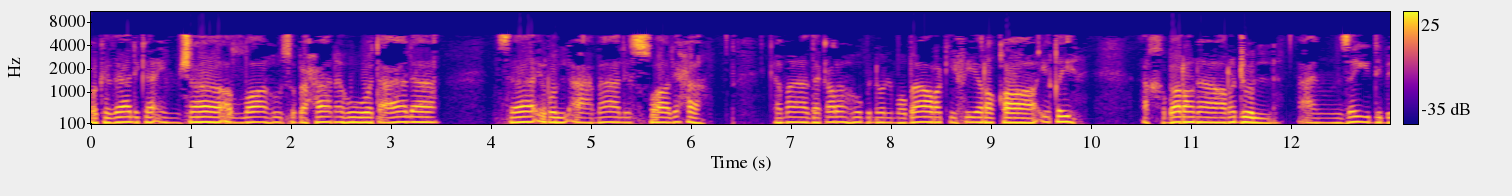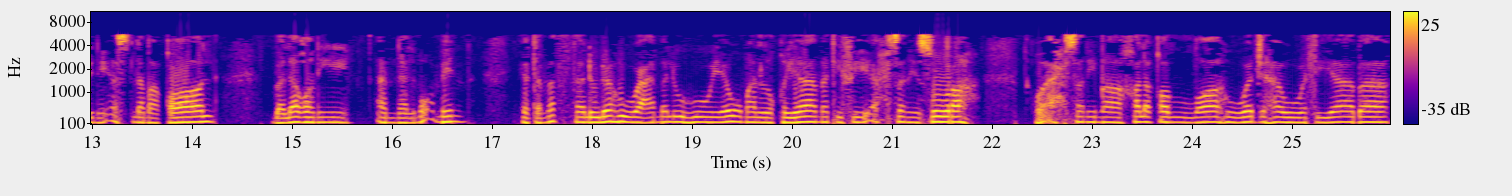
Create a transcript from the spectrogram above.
وكذلك إن شاء الله سبحانه وتعالى سائر الأعمال الصالحة. كما ذكره ابن المبارك في رقائقه أخبرنا رجل عن زيد بن أسلم قال بلغني أن المؤمن يتمثل له عمله يوم القيامة في أحسن صورة وأحسن ما خلق الله وجهه وثيابا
